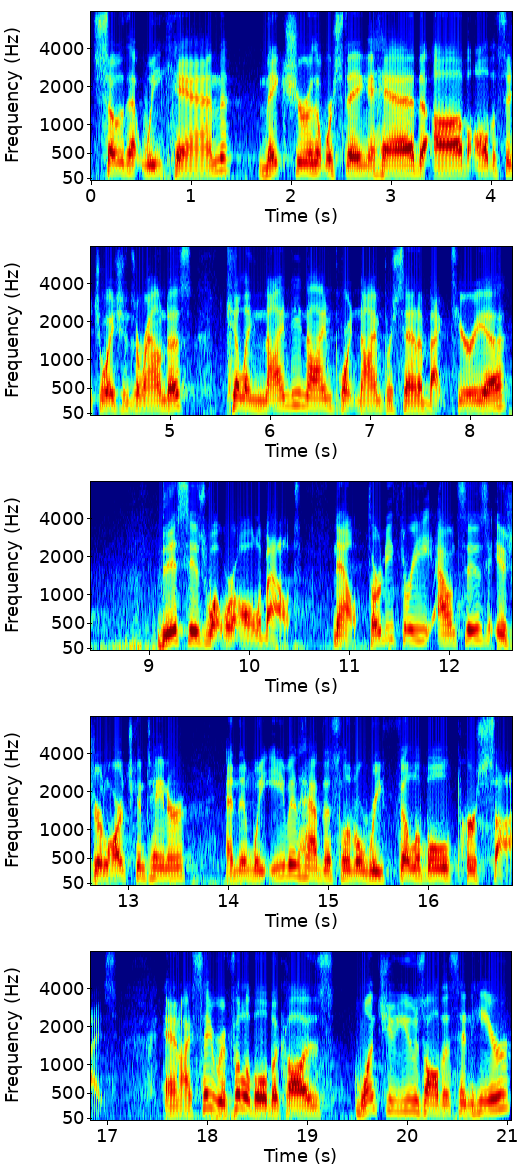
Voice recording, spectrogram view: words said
so that we can make sure that we're staying ahead of all the situations around us, killing 99.9% of bacteria. This is what we're all about. Now, 33 ounces is your large container, and then we even have this little refillable purse size. And I say refillable because once you use all this in here,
